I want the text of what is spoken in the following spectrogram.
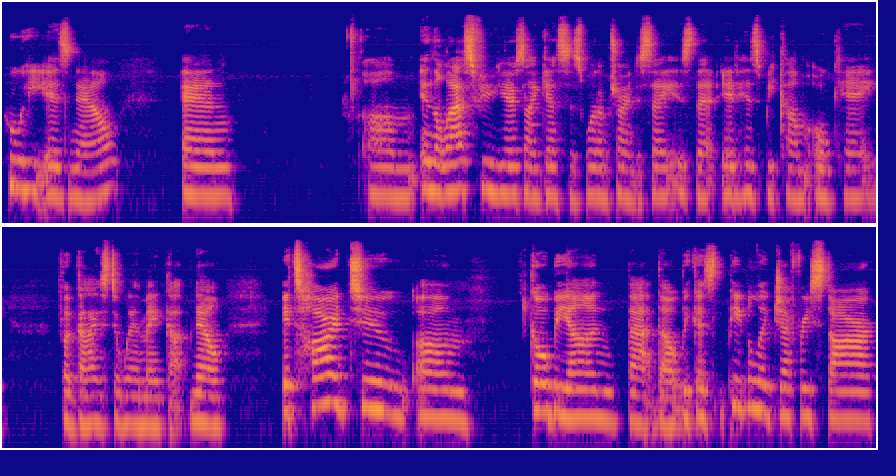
who he is now. And um, in the last few years, I guess is what I'm trying to say, is that it has become okay for guys to wear makeup. Now, it's hard to um, go beyond that though, because people like Jeffree Star,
